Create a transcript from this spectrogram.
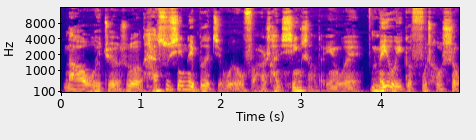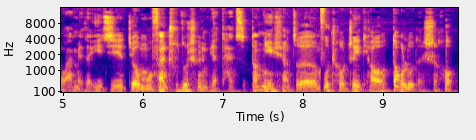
那我会觉得说韩素汐那部的结尾我反而是很欣赏的，因为没有一个复仇是完美的，以及就《模范出租车》里面的台词，当你选择复仇这条道路的时候，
